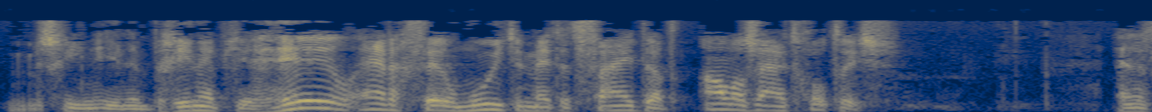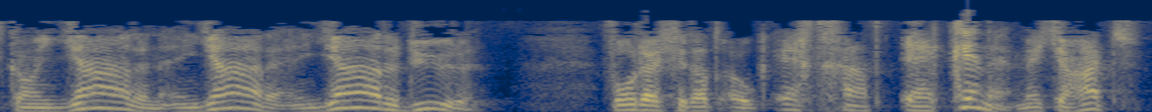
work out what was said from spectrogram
Misschien in het begin heb je heel erg veel moeite met het feit dat alles uit God is. En het kan jaren en jaren en jaren duren. Voordat je dat ook echt gaat erkennen met je hart.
